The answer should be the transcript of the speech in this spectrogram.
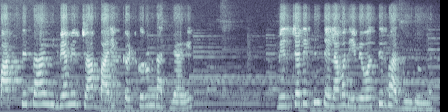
पाच ते सहा हिरव्या मिरच्या बारीक कट करून घातल्या आहेत. मिरच्या देखील तेलामध्ये व्यवस्थित भाजून घेऊया.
